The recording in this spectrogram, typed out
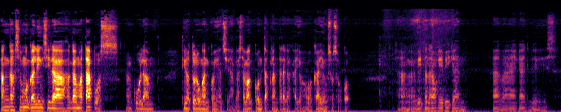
hanggang gumagaling sila, hanggang matapos ang kulam, tinutulungan ko yan sila. Basta mag-contact lang talaga kayo. Huwag kayong susuko. Hanggang dito na lang kaibigan. Bye-bye. God bless.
